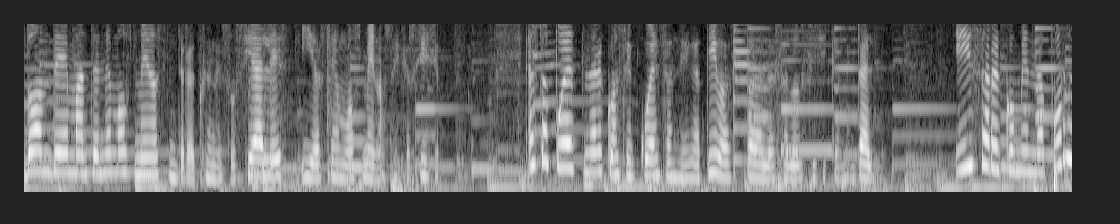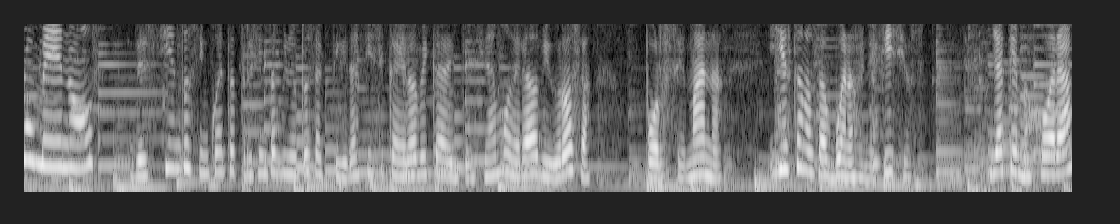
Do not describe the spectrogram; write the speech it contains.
donde mantenemos menos interacciones sociales y hacemos menos ejercicio. Esto puede tener consecuencias negativas para la salud física y mental. Y se recomienda por lo menos de 150 a 300 minutos de actividad física aeróbica de intensidad moderada vigorosa por semana. Y esto nos da buenos beneficios, ya que mejora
